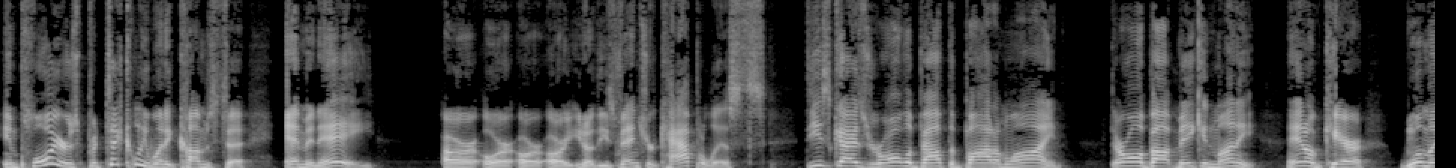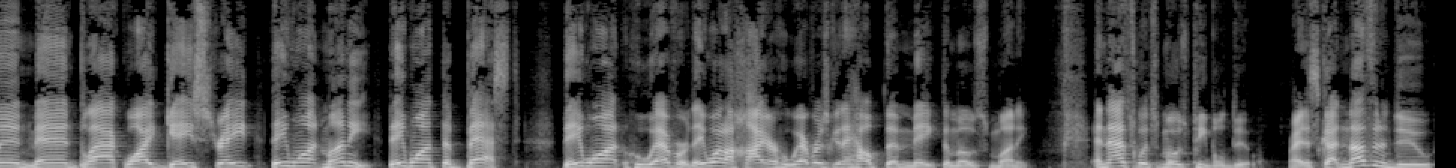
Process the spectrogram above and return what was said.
Employers, particularly when it comes to M and A, or, or or or you know these venture capitalists, these guys are all about the bottom line. They're all about making money. They don't care woman, man, black, white, gay, straight, they want money. They want the best. They want whoever, they want to hire whoever's going to help them make the most money. And that's what most people do, right? It's got nothing to do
